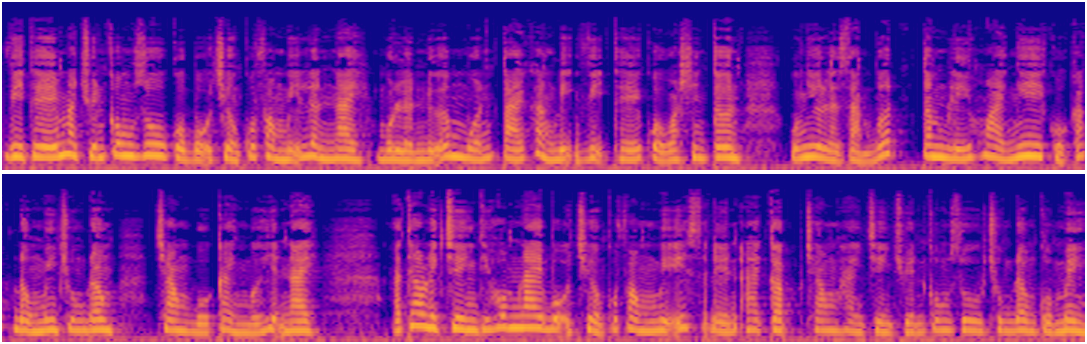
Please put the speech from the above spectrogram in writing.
Vì thế mà chuyến công du của Bộ trưởng Quốc phòng Mỹ lần này một lần nữa muốn tái khẳng định vị thế của Washington cũng như là giảm bớt tâm lý hoài nghi của các đồng minh Trung Đông trong bối cảnh mới hiện nay. À, theo lịch trình thì hôm nay Bộ trưởng Quốc phòng Mỹ sẽ đến Ai Cập trong hành trình chuyến công du Trung Đông của mình.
